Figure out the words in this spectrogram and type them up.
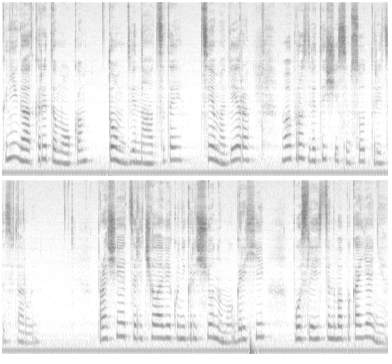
Книга «Открытым оком», том 12, тема «Вера», вопрос 2732. Прощается ли человеку некрещенному грехи после истинного покаяния?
